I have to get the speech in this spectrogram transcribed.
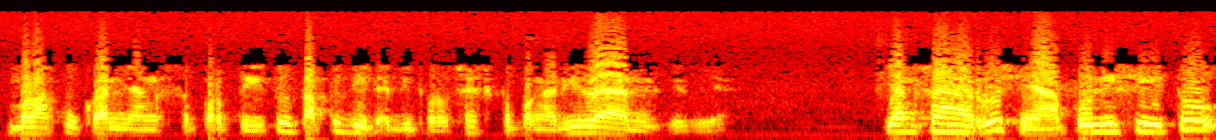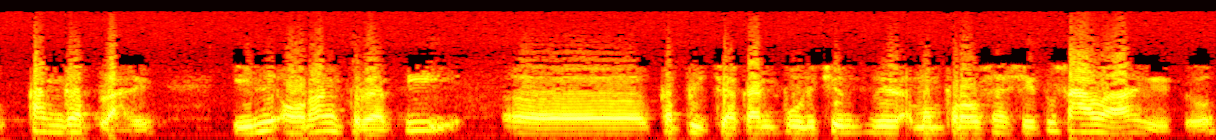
melakukan yang seperti itu tapi tidak diproses ke pengadilan gitu ya. Yang seharusnya polisi itu anggaplah ini orang berarti e, kebijakan polisi untuk tidak memproses itu salah gitu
